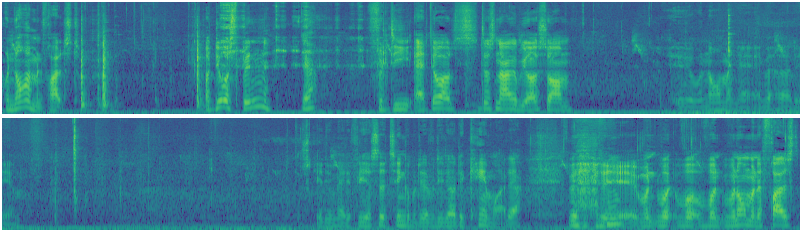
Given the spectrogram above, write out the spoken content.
hvornår er man frelst? Og det var spændende. Ja. Fordi at det var, der snakkede vi også om, øh, hvornår man er, hvad hedder det, øh, skal lige have det, fordi jeg sidder og tænker på det der, fordi der var det kamera der. Hvad det, Mm. hvor, hvor, hvor, hvornår man er frelst.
